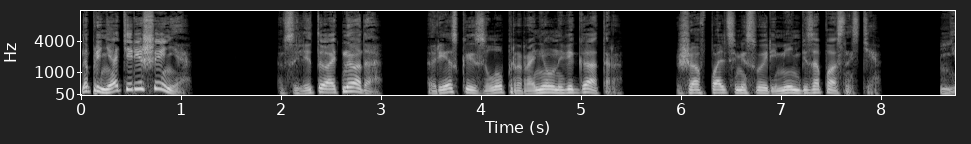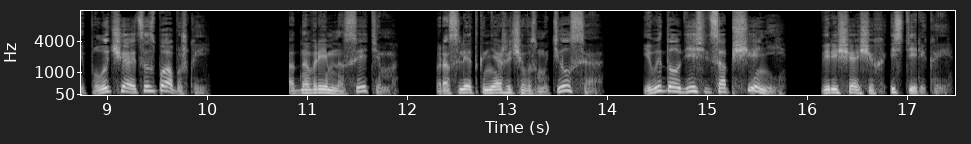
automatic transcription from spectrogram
на принятие решения». «Взлетать надо!» — резко и зло проронил навигатор, сжав пальцами свой ремень безопасности. «Не получается с бабушкой». Одновременно с этим браслет княжича возмутился и выдал десять сообщений, верещащих истерикой.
